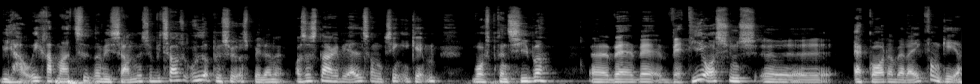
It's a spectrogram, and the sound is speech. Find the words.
vi har jo ikke ret mye tid, når vi er samlet, så vi tar oss ut og besøger spillerne, og så snakker vi alle sånne ting igjennom. vores principper, øh, hvad, hvad, hvad de også synes øh, er godt, og hvad der ikke fungerer.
